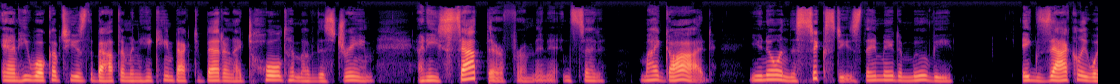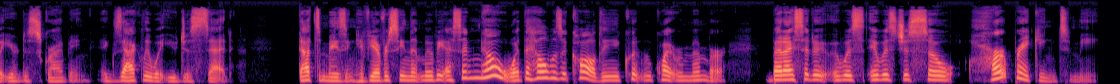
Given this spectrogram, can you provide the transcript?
And he woke up to use the bathroom and he came back to bed. And I told him of this dream. And he sat there for a minute and said, My God, you know, in the 60s, they made a movie exactly what you're describing, exactly what you just said. That's amazing. Have you ever seen that movie? I said, No, what the hell was it called? And he couldn't quite remember. But I said it was it was just so heartbreaking to me.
